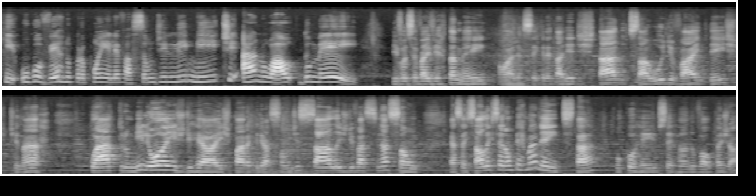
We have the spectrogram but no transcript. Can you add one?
que o governo propõe elevação de limite anual do MEI. E você vai ver também, olha, a Secretaria de Estado de Saúde vai destinar 4 milhões de reais para a criação de salas de vacinação. Essas salas serão permanentes, tá? O Correio Serrano volta já.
